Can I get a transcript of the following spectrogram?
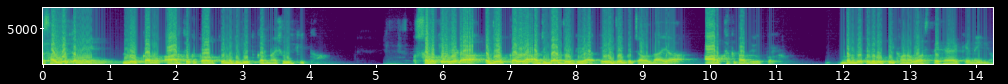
ਅਸਾਈਅਤ ਨੇ ਲੋਕਾਂ ਨੂੰ ਆਰਥਿਕ ਤੌਰ ਤੇ ਮਜ਼ਬੂਤ ਕਰਨਾ ਸ਼ੁਰੂ ਕੀਤਾ। ਸਭ ਤੋਂ ਜਿਹੜਾ ਅਜੋਕਾ ਜਿਹੜਾ ਅੱਜ ਦਾ ਯੁੱਗ ਆ, ਇਹ ਯੁੱਗ ਚੱਲਦਾ ਆ ਆਰਥਿਕਤਾ ਦੇ ਉੱਪਰ। ਬੰਦੇ ਕੋਲ ਰੋਟੀ ਖਾਣ ਵਾਸਤੇ ਹੈ ਕਿ ਨਹੀਂ ਆ?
